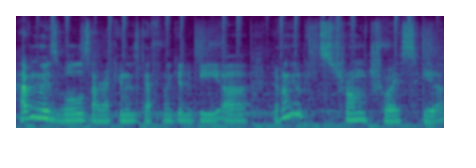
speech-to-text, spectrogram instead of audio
having those walls I reckon is definitely going to be uh definitely going to be a strong choice here.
